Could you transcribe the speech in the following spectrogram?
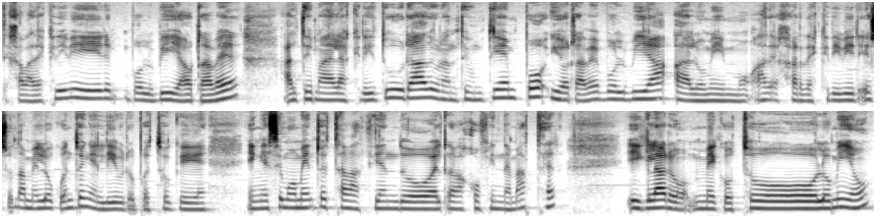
Dejaba de escribir, volvía otra vez al tema de la escritura durante un tiempo y otra vez volvía a lo mismo, a dejar de escribir. Eso también lo cuento en el libro, puesto que en ese momento estaba haciendo el trabajo fin de máster y claro, me costó lo mío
